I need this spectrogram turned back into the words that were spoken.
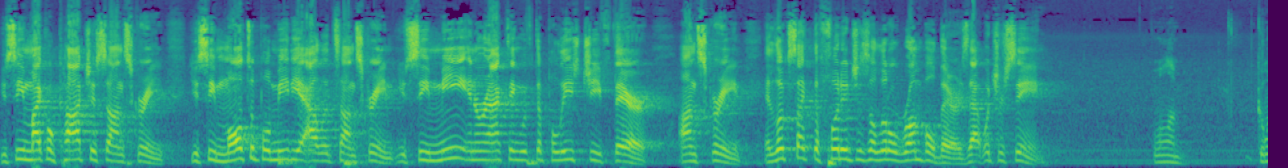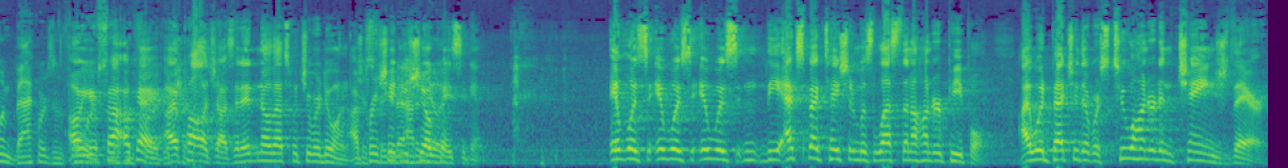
You see Michael Kochis on screen. You see multiple media outlets on screen. You see me interacting with the police chief there on screen. It looks like the footage is a little rumbled there. Is that what you're seeing? Well, I'm going backwards and Oh, forwards. you're fa- looking for a okay. I shot. apologize. I didn't know that's what you were doing. I Just appreciate you figured out how to do it. showcasing it. It was it was it was the expectation was less than 100 people. I would bet you there was 200 and change there.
